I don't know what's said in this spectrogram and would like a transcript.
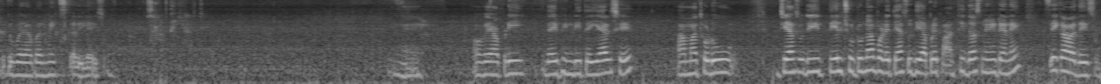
બધું બરાબર મિક્સ કરી લઈશું. ને હવે આપણી દહીં ભીંડી તૈયાર છે. આમાં થોડું જ્યાં સુધી તેલ છૂટું ના પડે ત્યાં સુધી આપણે પાંચથી દસ મિનિટ એને શેકાવા દઈશું.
